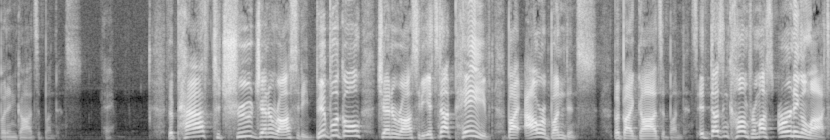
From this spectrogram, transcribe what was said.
but in God's abundance. Okay? The path to true generosity, biblical generosity, it's not paved by our abundance, but by God's abundance. It doesn't come from us earning a lot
